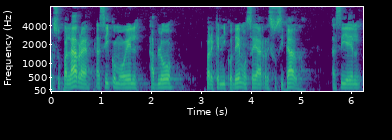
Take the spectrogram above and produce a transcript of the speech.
Por su palabra, así como Él habló para que Nicodemo sea resucitado, así Él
